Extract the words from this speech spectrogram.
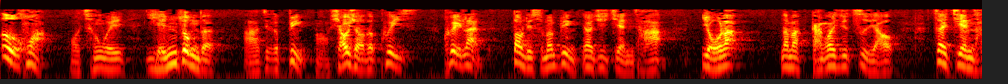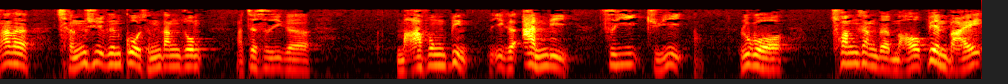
恶化哦，成为严重的啊这个病啊，小小的溃溃烂到底什么病要去检查？有了，那么赶快去治疗。在检查的程序跟过程当中啊，这是一个麻风病一个案例之一。举例啊，如果疮上的毛变白，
